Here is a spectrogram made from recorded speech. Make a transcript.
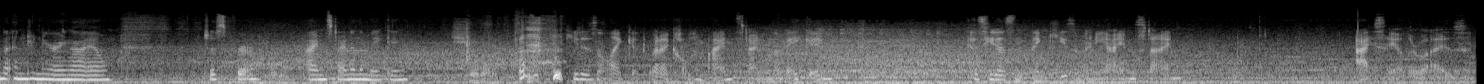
The engineering aisle, just for Einstein in the making. Shut up. He doesn't like it when I call him Einstein in the making. Because he doesn't think he's a mini Einstein. I say otherwise.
